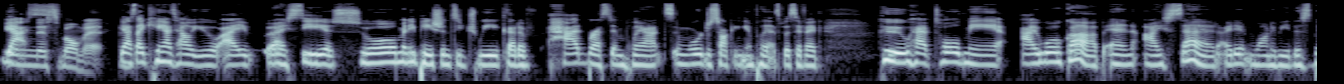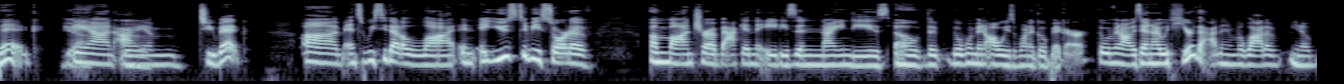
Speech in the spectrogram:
Yes. in this moment. Yes, I can't tell you. I I see so many patients each week that have had breast implants, and we're just talking implant specific, who have told me I woke up and I said I didn't want to be this big, and I Mm. am too big. Um, and so we see that a lot. And it used to be sort of, a mantra back in the 80s and 90s. Oh, the, the women always want to go bigger. The women always, and I would hear that. And a lot of, you know,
